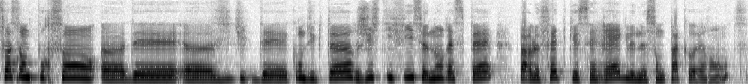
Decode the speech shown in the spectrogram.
60% euh, des, euh, des conducteurs justifient ce non-respect par le fait que ces règles ne sont pas cohérentes.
